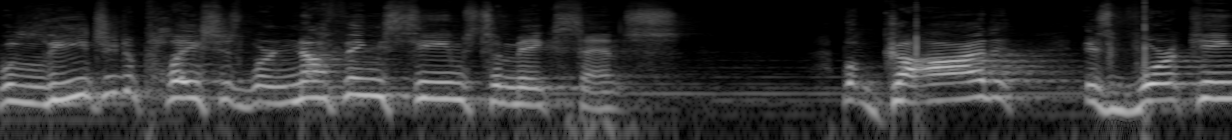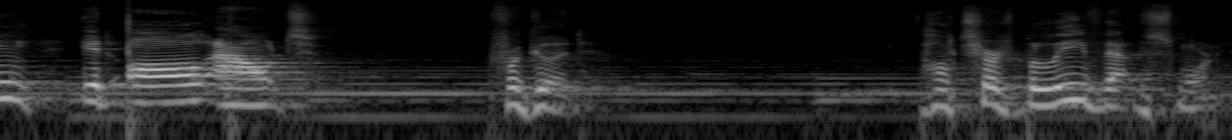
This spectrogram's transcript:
will lead you to places where nothing seems to make sense. But God is working it all out for good. Oh, church, believe that this morning.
